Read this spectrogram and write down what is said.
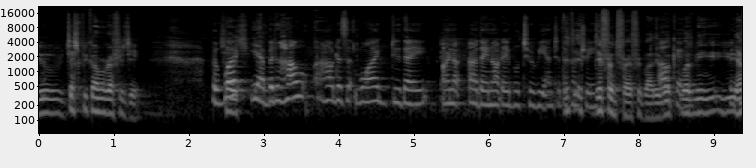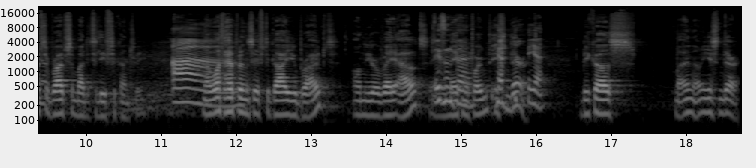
You just become a refugee. But So what? Yeah. But how? How does it? Why do they are not? Are they not able to re-enter the It- country? it's different for everybody. What, Okay. what we, you But have to bribe somebody to leave the country. ah. Now, what happens if the guy you bribed on your way out and Isn't make there? an appointment yeah. isn't there? Yeah. Because, I don't know, he isn't there.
